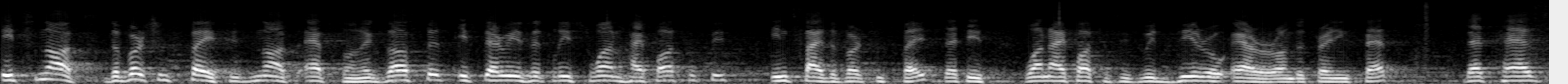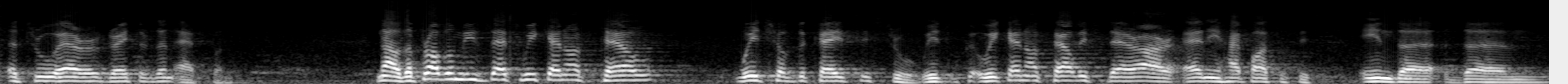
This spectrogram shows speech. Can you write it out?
it's not, the version space is not epsilon exhausted if there is at least one hypothesis inside the version space, that is one hypothesis with zero error on the training set that has a true error greater than epsilon. Now the problem is that we cannot tell which of the case is true. We, we cannot tell if there are any hypotheses in the, the um,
